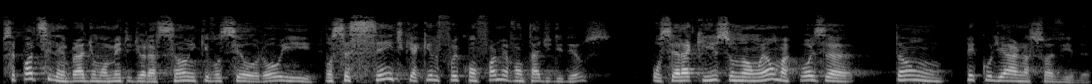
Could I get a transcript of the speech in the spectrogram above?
você pode se lembrar de um momento de oração em que você orou e você sente que aquilo foi conforme a vontade de Deus? Ou será que isso não é uma coisa tão peculiar na sua vida?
